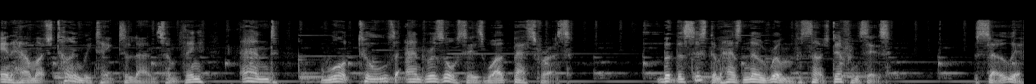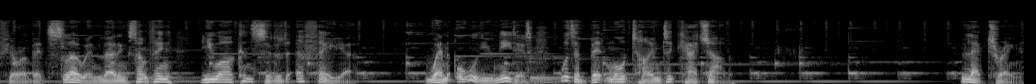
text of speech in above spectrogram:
in how much time we take to learn something, and what tools and resources work best for us. But the system has no room for such differences. So if you're a bit slow in learning something, you are considered a failure, when all you needed was a bit more time to catch up. Lecturing.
